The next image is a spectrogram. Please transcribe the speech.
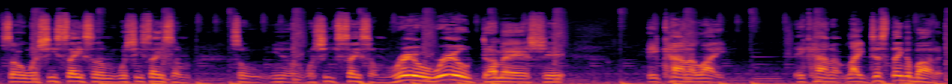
So when she say some, when she say some, some, you know, when she say some real, real dumbass shit, it kind of like, it kind of like, just think about it.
